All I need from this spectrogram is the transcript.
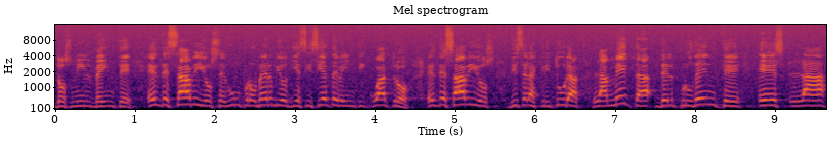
2020. Es de sabios, según Proverbios 17, 24. Es de sabios, dice la escritura, la meta del prudente es la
